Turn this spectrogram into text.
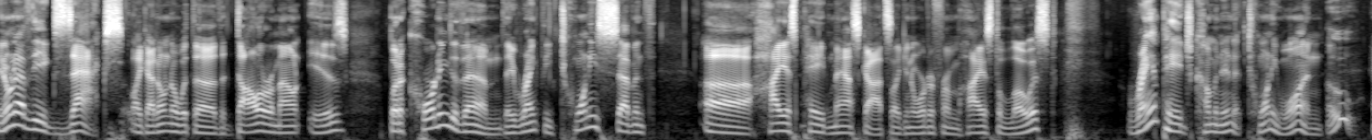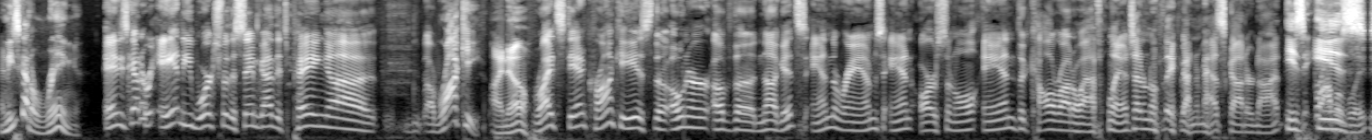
they don't have the exacts. Like I don't know what the the dollar amount is, but according to them, they rank the 27th uh highest paid mascots like in order from highest to lowest. Rampage coming in at 21. Ooh. And he's got a ring. And he's got a, and he works for the same guy that's paying uh, Rocky. I know. Right, Stan Kroenke is the owner of the Nuggets and the Rams and Arsenal and the Colorado Avalanche. I don't know if they've got a mascot or not. Is Probably. is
